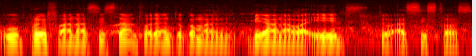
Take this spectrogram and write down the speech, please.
we we'll pray for an assistant for them to come and be on our aid to assist us.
